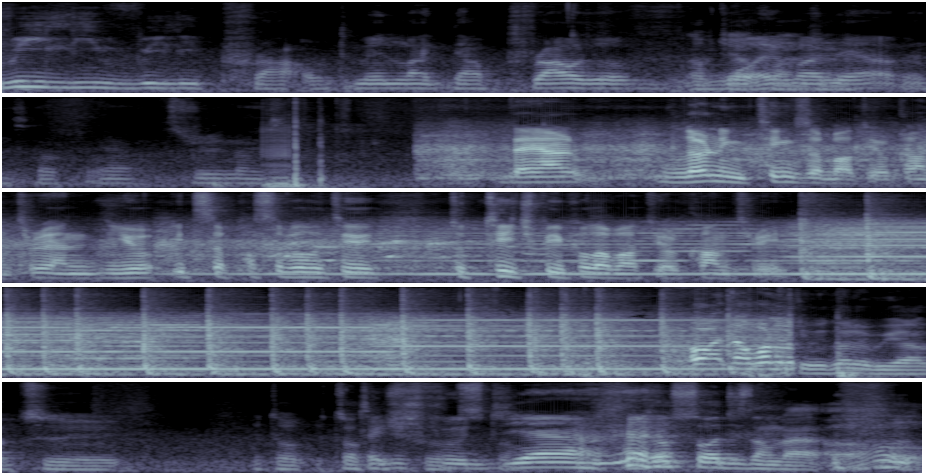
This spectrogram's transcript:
really, really proud, man. Like they're proud of, Of whatever country. they have and stuff. Yeah, it's really nice. They are learning things about your country, and you, it's a possibility to teach people about your country. All right, now one of Okay, we gotta react to the Tur- Turkish, Turkish food. food, stuff. yeah. I just saw this. I'm like, oh.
